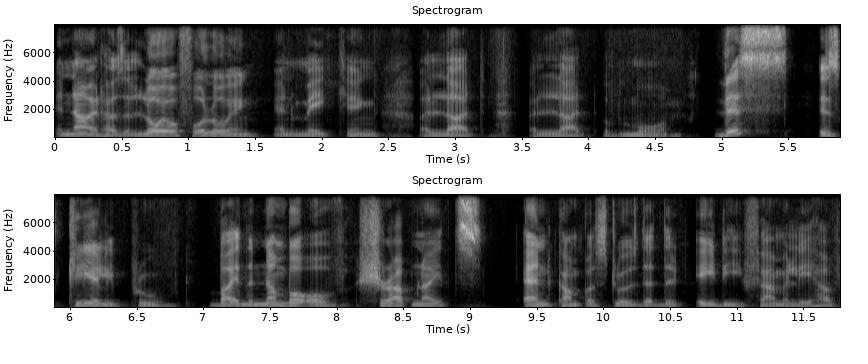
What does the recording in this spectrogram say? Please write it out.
and now it has a loyal following and making a lot, a lot of more. This is clearly proved by the number of Shrap nights and campus tours that the AD family have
